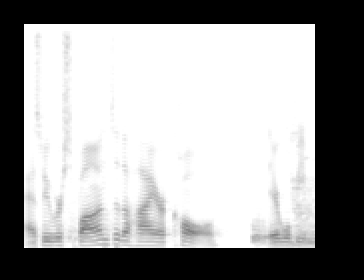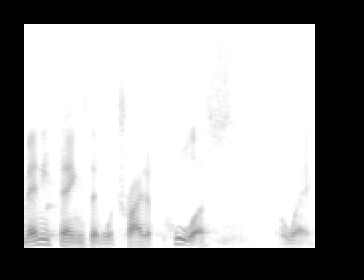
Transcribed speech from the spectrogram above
As we respond to the higher call, there will be many things that will try to pull us away.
